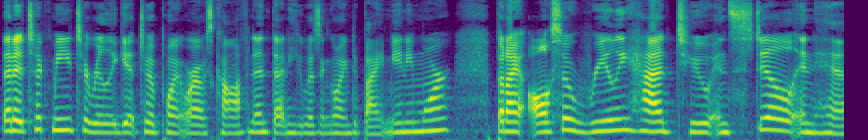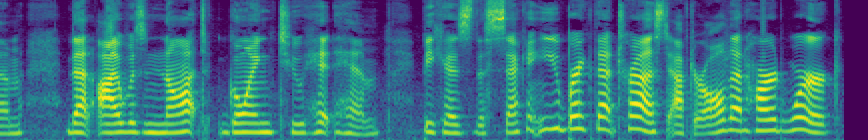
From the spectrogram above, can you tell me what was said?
that it took me to really get to a point where I was confident that he wasn't going to bite me anymore. But I also really had to instill in him that I was not going to hit him because the second you break that trust after all that hard work,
